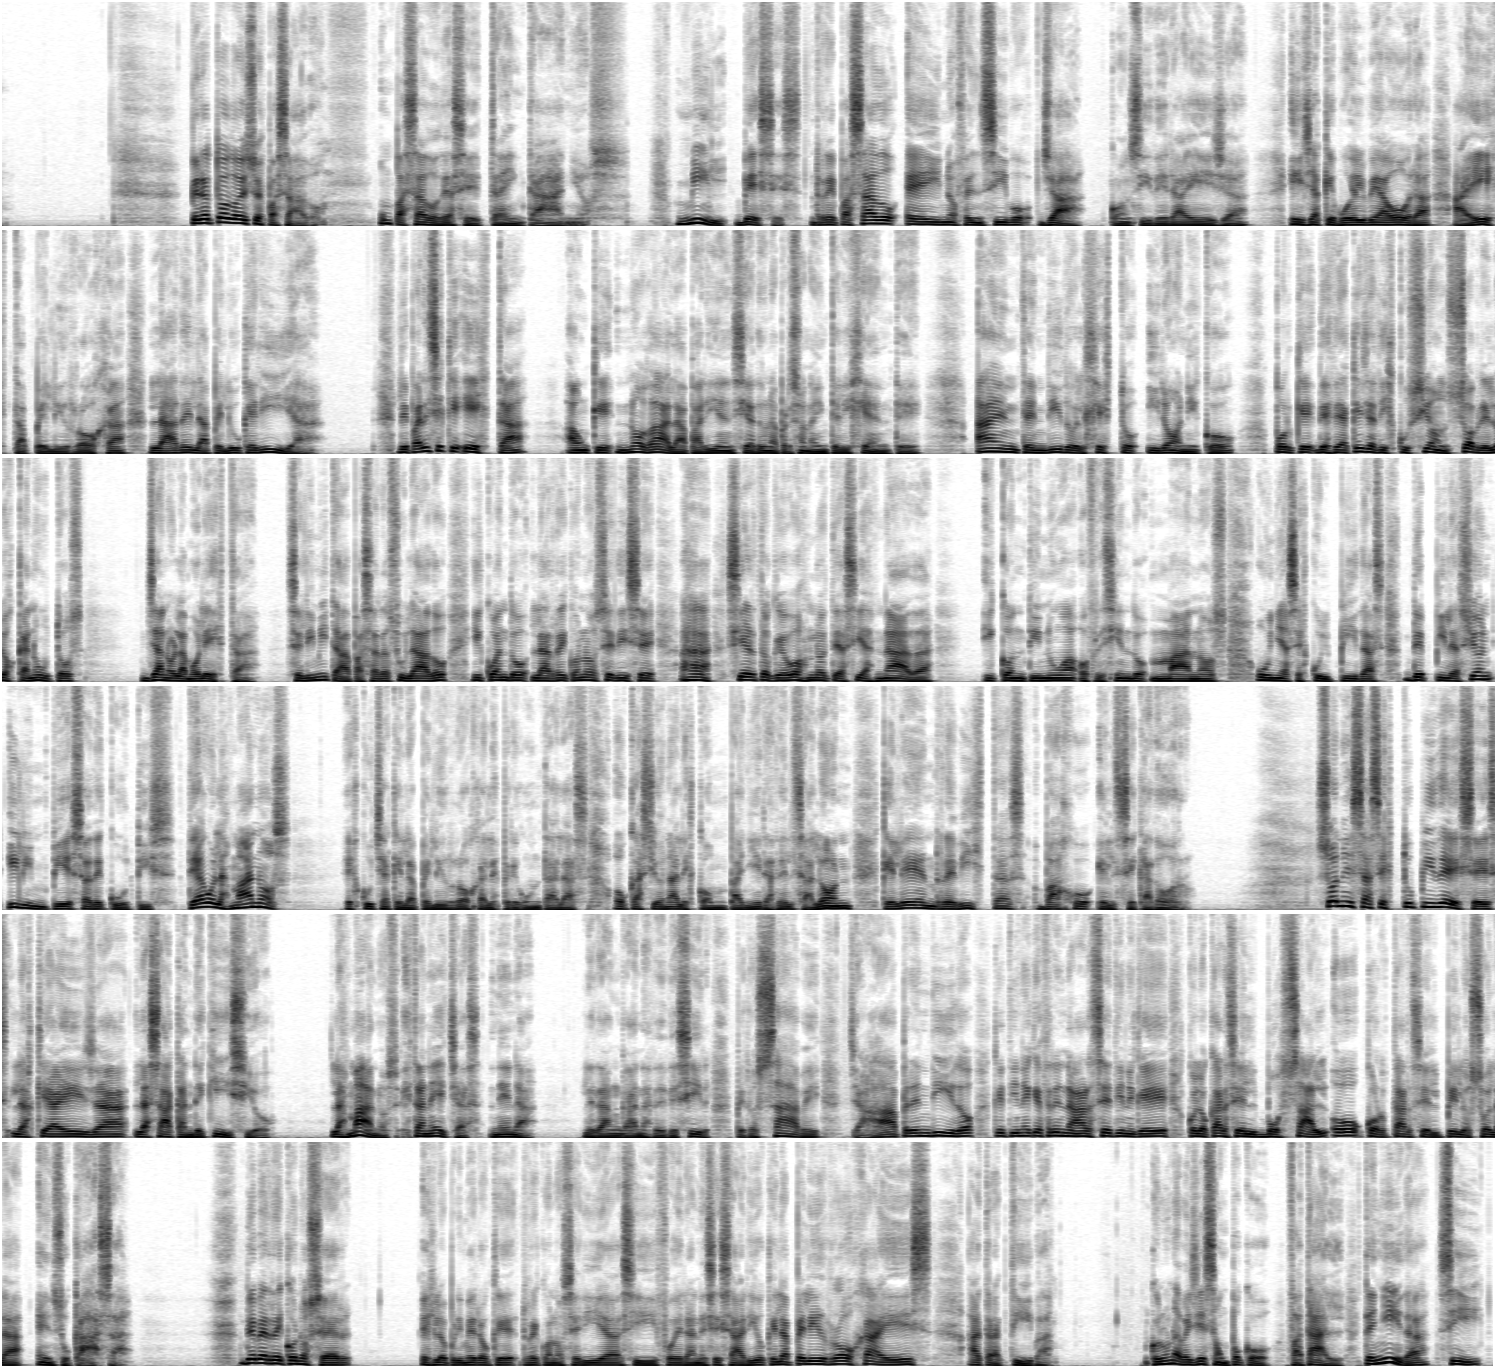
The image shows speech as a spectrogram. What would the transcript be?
Pero todo eso es pasado, un pasado de hace 30 años, mil veces repasado e inofensivo ya, considera ella, ella que vuelve ahora a esta pelirroja, la de la peluquería. Le parece que ésta, aunque no da la apariencia de una persona inteligente, ha entendido el gesto irónico porque desde aquella discusión sobre los canutos ya no la molesta. Se limita a pasar a su lado y cuando la reconoce dice, Ah, cierto que vos no te hacías nada, y continúa ofreciendo manos, uñas esculpidas, depilación y limpieza de cutis. ¿Te hago las manos? Escucha que la pelirroja les pregunta a las ocasionales compañeras del salón que leen revistas bajo el secador. Son esas estupideces las que a ella la sacan de quicio. Las manos están hechas, nena le dan ganas de decir, pero sabe, ya ha aprendido que tiene que frenarse, tiene que colocarse el bozal o cortarse el pelo sola en su casa. Debe reconocer, es lo primero que reconocería si fuera necesario, que la pelirroja es atractiva, con una belleza un poco fatal, teñida, sí,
